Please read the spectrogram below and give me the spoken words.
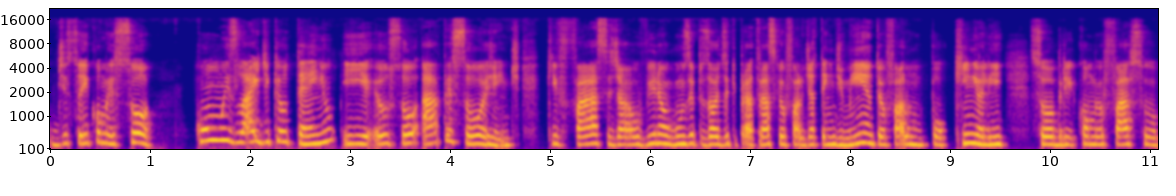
disso aí começou com um slide que eu tenho e eu sou a pessoa, gente, que faz. Já ouviram alguns episódios aqui para trás que eu falo de atendimento, eu falo um pouquinho ali sobre como eu faço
